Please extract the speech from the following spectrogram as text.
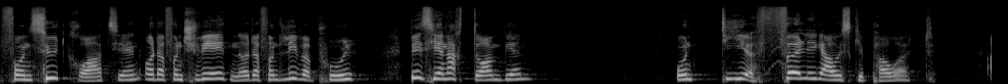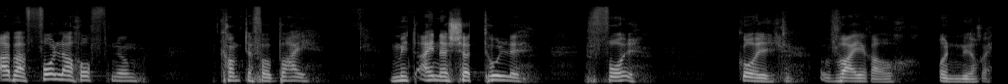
von Südkroatien oder von Schweden oder von Liverpool bis hier nach Dornbirn und dir völlig ausgepowert, aber voller Hoffnung kommt er vorbei mit einer Schatulle voll Gold, Weihrauch und Myrrhe.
